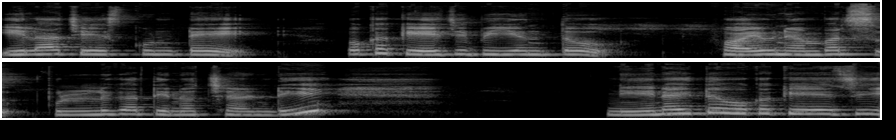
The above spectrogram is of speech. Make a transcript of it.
ఇలా చేసుకుంటే ఒక కేజీ బియ్యంతో ఫైవ్ నెంబర్స్ ఫుల్గా తినొచ్చండి. నేనైతే ఒక కేజీ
